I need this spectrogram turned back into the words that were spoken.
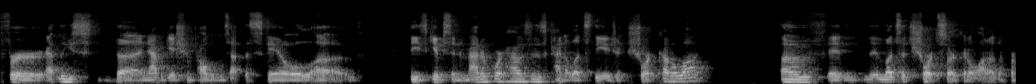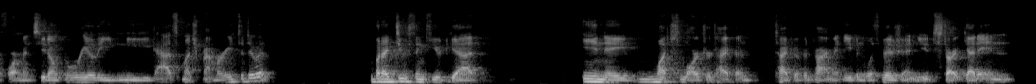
for at least the navigation problems at the scale of these Gibson and Matterport houses kind of lets the agent shortcut a lot of it, it lets it short circuit a lot of the performance. You don't really need as much memory to do it but I do think you'd get in a much larger type of type of environment, even with vision, you'd start getting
